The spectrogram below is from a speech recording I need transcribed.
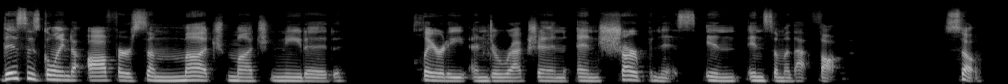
this is going to offer some much, much needed clarity and direction and sharpness in, in some of that fog. So,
